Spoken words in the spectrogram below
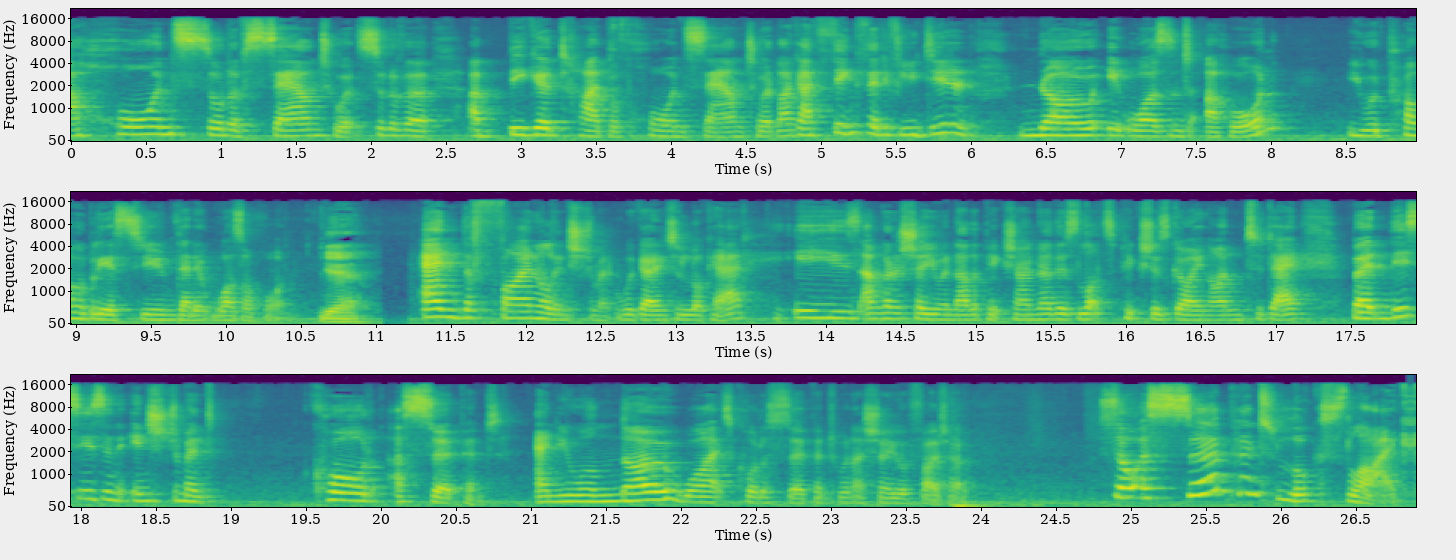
a horn sort of sound to it, sort of a, a bigger type of horn sound to it. Like I think that if you didn't know it wasn't a horn, you would probably assume that it was a horn. Yeah. And the final instrument we're going to look at is I'm going to show you another picture. I know there's lots of pictures going on today, but this is an instrument called a serpent. And you will know why it's called a serpent when I show you a photo. So a serpent looks like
